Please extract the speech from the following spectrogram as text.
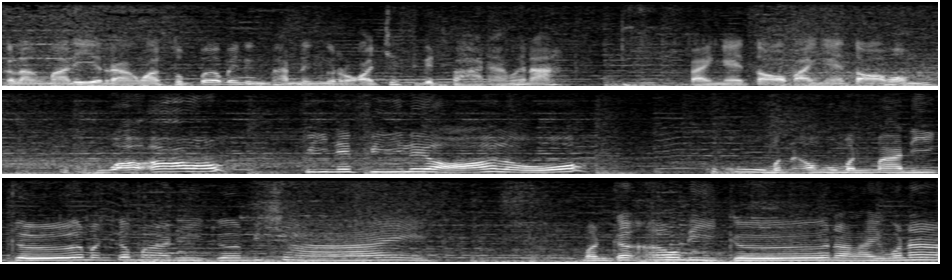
กำลังมาดีรางวัลซุปเปอร์ไป 1,171 บาทนะเพื่อนนะไปไงต่อไปไงต่อผมโอ้โหเอาเอาฟรีในฟรีเลยเหรอโหลโอ้โหมันเอาโหมันมาดีเกิน มันก็มาดีเกินพี่ชาย มันก็เข้าดีเกินอะไรวะน่า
